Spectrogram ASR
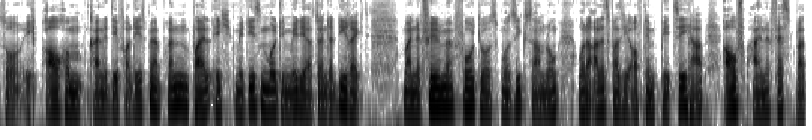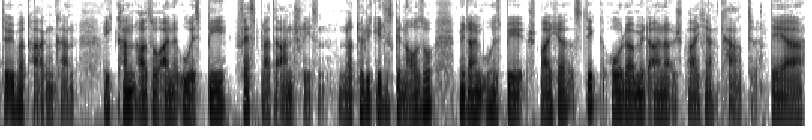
So, ich brauche keine DVDs mehr brennen, weil ich mit diesem Multimedia Center direkt meine Filme, Fotos, Musiksammlung oder alles, was ich auf dem PC habe, auf eine Festplatte übertragen kann. Ich kann also eine USB-Festplatte anschließen. Natürlich geht es genauso mit einem USB-Speicherstick oder mit einer Speicherkarte. Der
